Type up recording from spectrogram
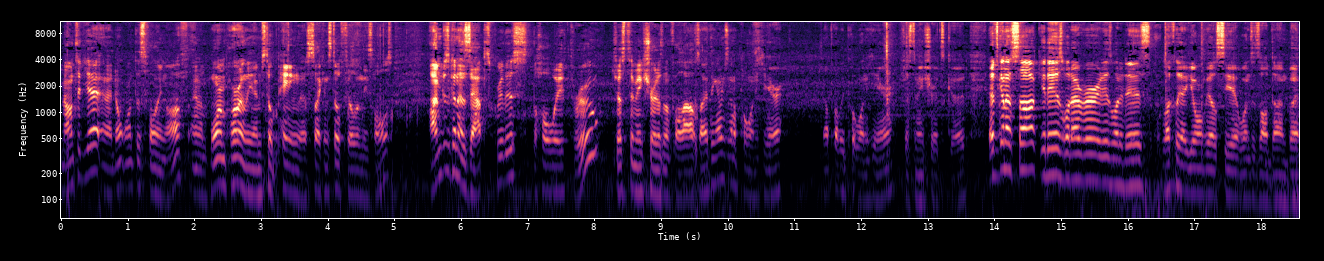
mounted yet and I don't want this falling off and more importantly I'm still painting this so I can still fill in these holes I'm just gonna zap screw this the whole way through just to make sure it doesn't fall out so I think I'm just gonna put one here I'll probably put one here just to make sure it's good it's gonna suck it is whatever it is what it is luckily you won't be able to see it once it's all done but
